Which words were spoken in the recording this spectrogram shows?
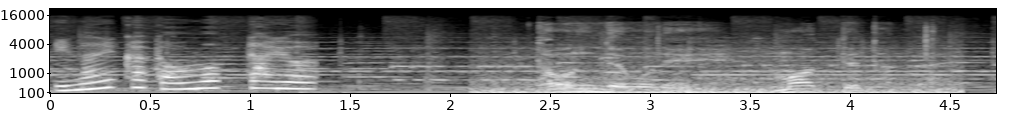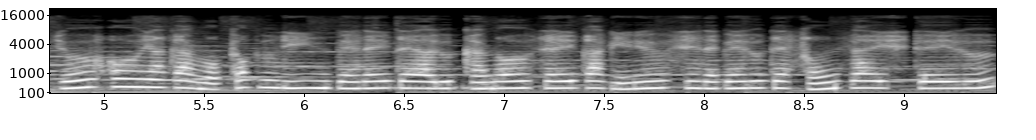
いないかと思ったよ。とんでもねえ。待ってたんだ。情報屋が元グリーンベレーである可能性が微粒子レベルで存在している？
